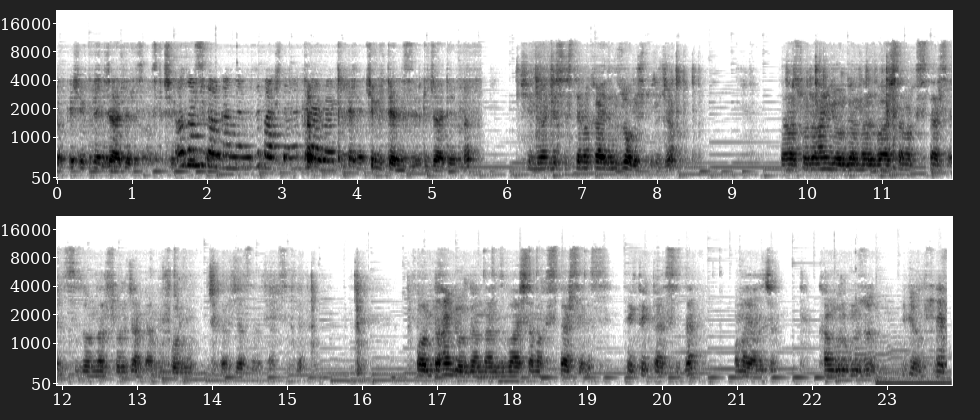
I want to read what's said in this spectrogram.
Çok teşekkür ederim. Rica ederiz. Biz teşekkür O zaman ederiz. biz organlarımızı bağışlamaya karar verdik. Evet. Kimliklerinizi rica edeyim ben. Şimdi önce sisteme kaydınızı oluşturacağım. Daha sonra hangi organları bağışlamak isterseniz siz onları soracağım ben. Bu formu çıkaracağız zaten size. Formda hangi organlarınızı bağışlamak isterseniz tek tek ben sizden onay alacağım. Kan grubunuzu biliyor musunuz?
